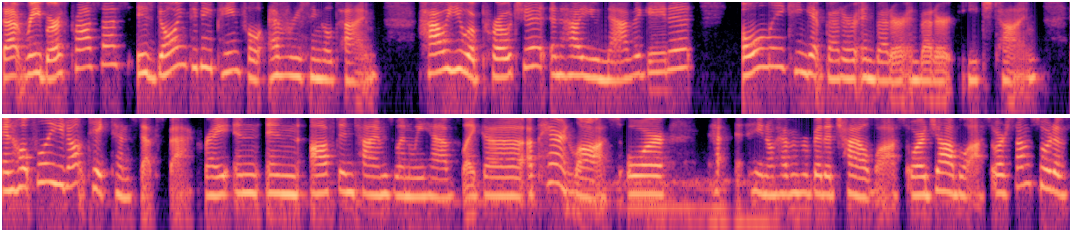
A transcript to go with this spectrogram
That rebirth process is going to be painful every single time. How you approach it and how you navigate it only can get better and better and better each time. And hopefully you don't take 10 steps back right? And and oftentimes when we have like a, a parent loss or you know heaven forbid a child loss or a job loss or some sort of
